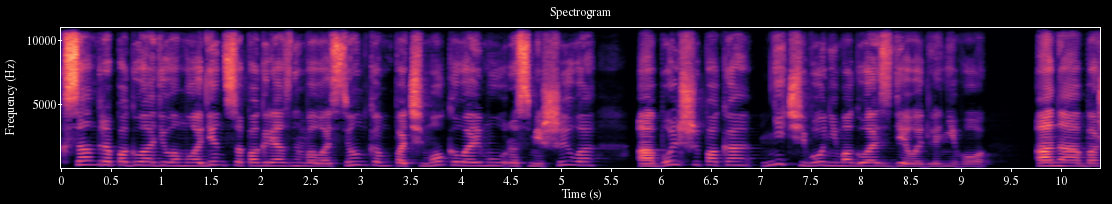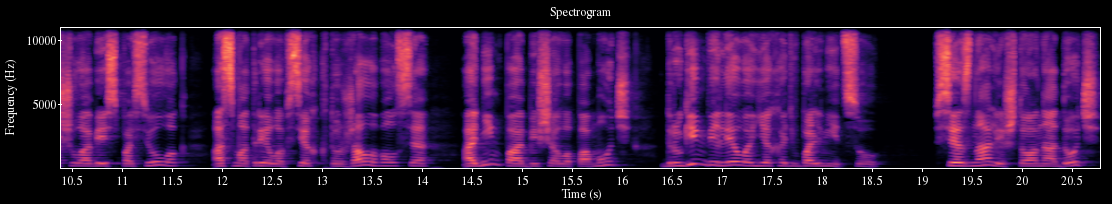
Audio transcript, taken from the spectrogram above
Ксандра погладила младенца по грязным волосенкам, почмокала ему, рассмешила, а больше пока ничего не могла сделать для него. Она обошла весь поселок, осмотрела всех, кто жаловался, одним пообещала помочь, другим велела ехать в больницу. Все знали, что она дочь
